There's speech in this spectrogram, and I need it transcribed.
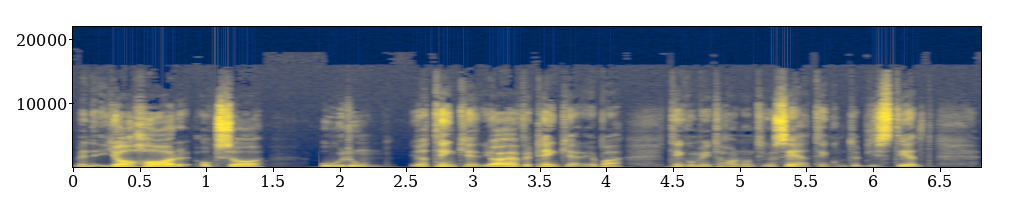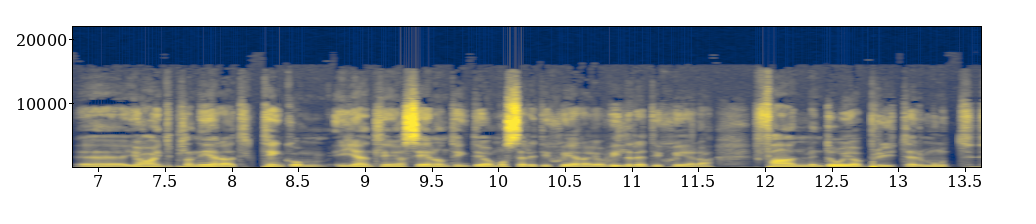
Men jag har också oron jag tänker, jag övertänker. Jag bara Tänk om jag inte har någonting att säga, tänk om det blir stelt? Eh, jag har inte planerat, tänk om egentligen jag ser någonting där jag måste redigera. Jag vill redigera. Fan men då jag bryter mot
